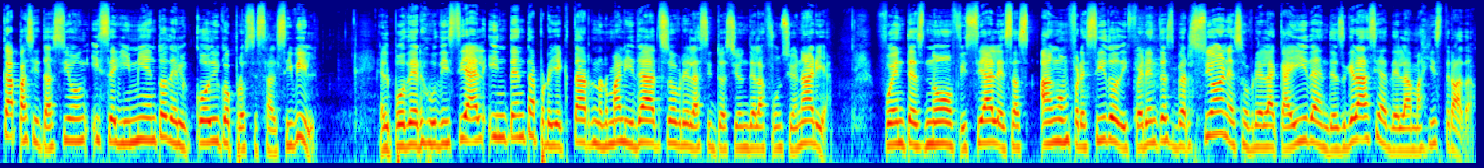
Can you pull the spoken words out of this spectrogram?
Capacitación y Seguimiento del Código Procesal Civil. El Poder Judicial intenta proyectar normalidad sobre la situación de la funcionaria. Fuentes no oficiales han ofrecido diferentes versiones sobre la caída en desgracia de la magistrada.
